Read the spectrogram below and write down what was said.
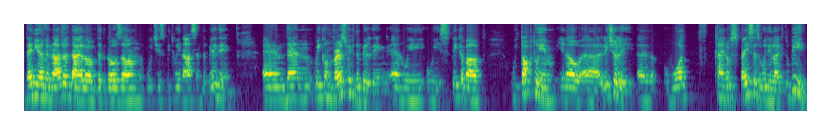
then you have another dialogue that goes on which is between us and the building. And then we converse with the building and we we speak about we talk to him you know uh, literally uh, what kind of spaces would you like to be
